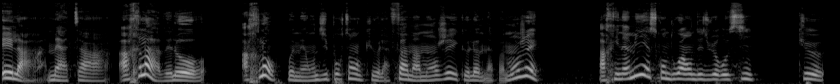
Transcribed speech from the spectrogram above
Et là, mais ata achla, velo, achlo. Oui, mais on dit pourtant que la femme a mangé et que l'homme n'a pas mangé. Achinami, est-ce qu'on doit en déduire aussi que,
